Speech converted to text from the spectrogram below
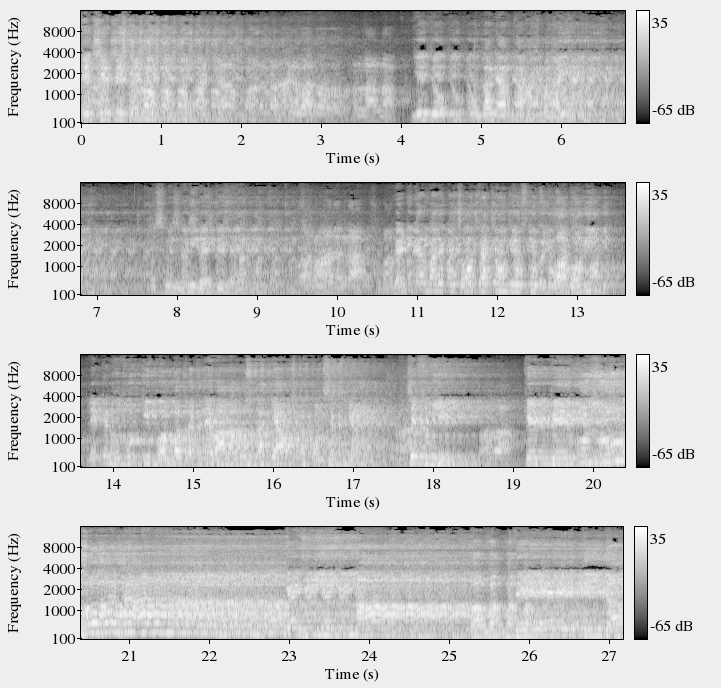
ایک شیر پیش کرتا ہوں۔ یہ جو اللہ نے اپنے ہاتھ بنائی ہے اس میں نمی رہتی ہے۔ میڈیکل والے کچھ اور کہتے ہوں گے، اس کی وجوہات ہوگی لیکن حضور کی محبت رکھنے والا، اس کا کیا، اس کا کانسیپٹ کیا ہے؟ صرف یہ کہ بے وضو ہونا کہیں آ بوقت دیدار۔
